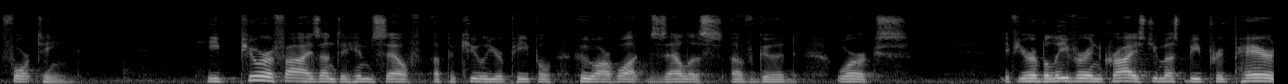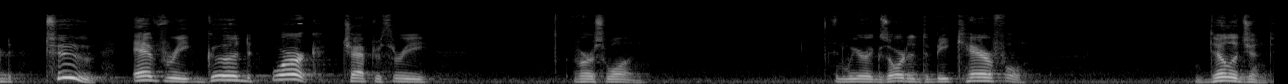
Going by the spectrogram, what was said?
14. He purifies unto himself a peculiar people who are what? Zealous of good works. If you're a believer in Christ, you must be prepared to every good work. Chapter 3, verse 1. And we are exhorted to be careful, diligent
